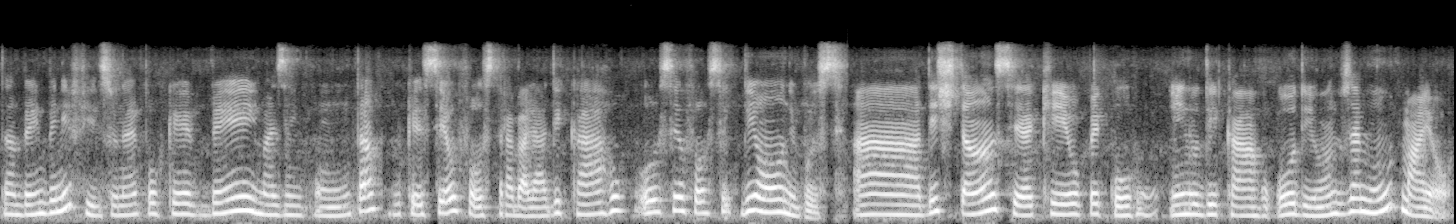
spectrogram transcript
também benefício, né? Porque é bem mais em conta do que se eu fosse trabalhar de carro ou se eu fosse de ônibus. A distância que eu percorro indo de carro ou de ônibus é muito maior.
